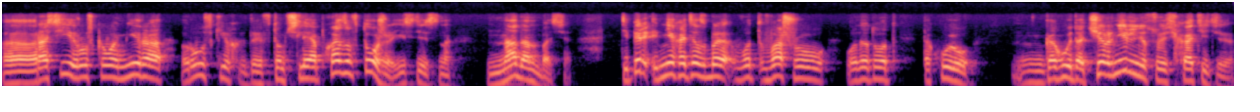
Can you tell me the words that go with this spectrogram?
э, России, русского мира, русских, в том числе и абхазов тоже, естественно, на Донбассе. Теперь мне хотелось бы вот вашу вот эту вот такую какую-то чернильницу, если хотите,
